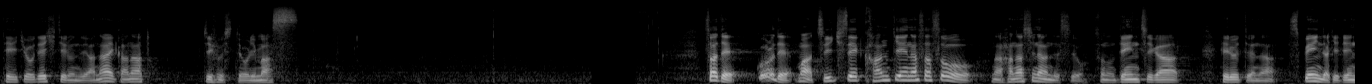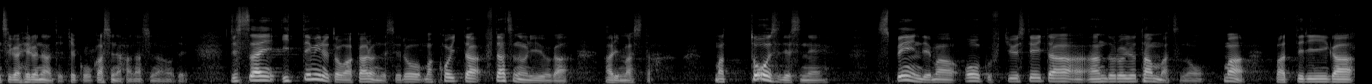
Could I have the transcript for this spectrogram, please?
ー、提供できているのではないかなと自負しております。さてところで、まあ、地域性関係なさそうな話なんですよ。その電池が減るというのはスペインだけ電池が減るなんて結構おかしな話なので。実際行ってみると分かるんですけど、まあ、こういった2つの理由がありました、まあ、当時ですねスペインでまあ多く普及していたアンドロイド端末のまあバッテリーが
